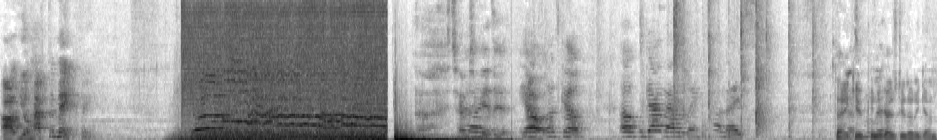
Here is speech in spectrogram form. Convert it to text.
Uh, you'll have to make me. Time to get it Yeah, out. let's go. Oh, we got him out of the way. How nice. Thank you. Can you guys do that again?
